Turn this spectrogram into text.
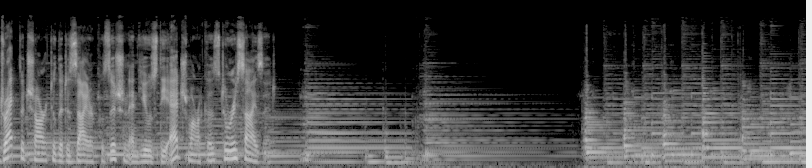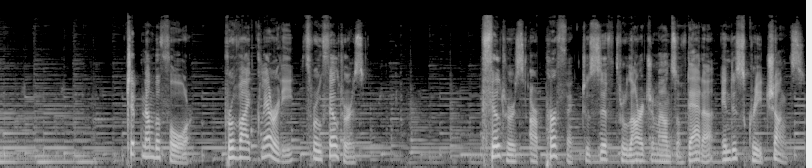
drag the chart to the desired position and use the edge markers to resize it. Number 4. Provide clarity through filters. Filters are perfect to sift through large amounts of data in discrete chunks.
